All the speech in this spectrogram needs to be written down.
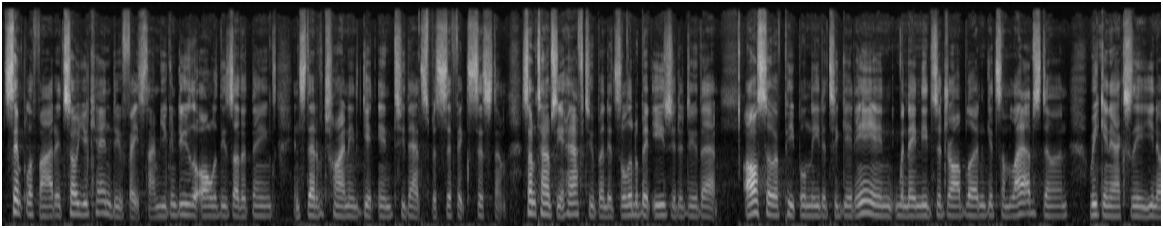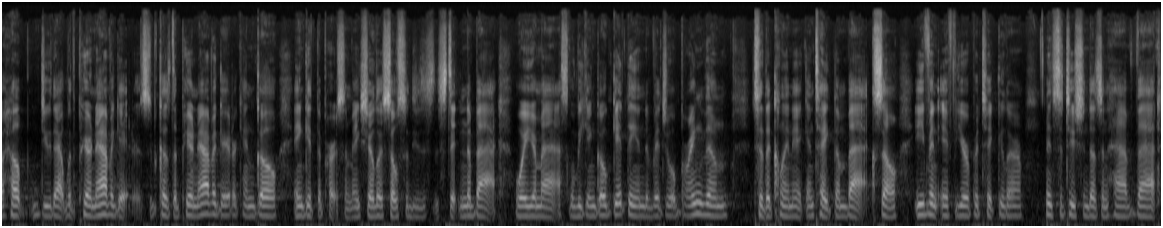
simplified it so you can do FaceTime, you can do all of these other things instead of trying to get into that specific system. Sometimes you have to, but it's a little bit easier to do that. Also, if people needed to get in when they need to draw blood and get some labs done, we can actually, you know, help do that with peer navigators because the peer navigator can go and get the person, make sure they're social distance, sit in the back, wear your mask, we can go get the individual, bring them to the clinic, and take them back. So even if your particular institution doesn't have that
